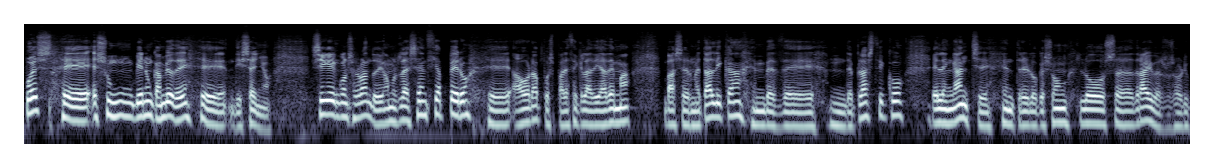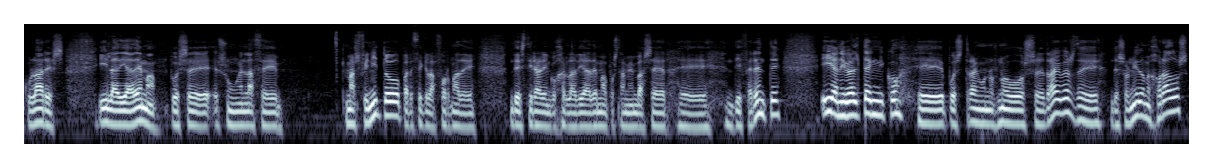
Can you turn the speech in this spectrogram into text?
pues es viene un cambio de diseño. Siguen conservando, digamos, la esencia, pero eh, ahora pues parece que la diadema va a ser metálica en vez de, de plástico. El enganche entre lo que son los eh, drivers, los auriculares y la diadema, pues eh, es un enlace más finito, parece que la forma de, estirar y encoger la diadema pues también va a ser eh, diferente. Y a nivel técnico eh, pues traen unos nuevos eh, drivers de, sonido mejorados.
